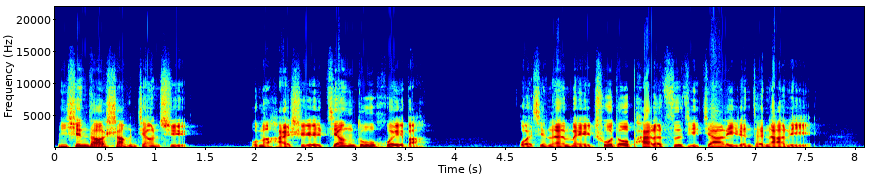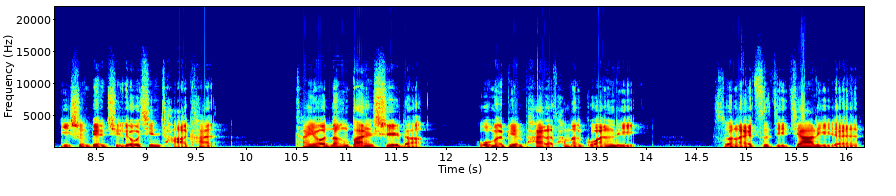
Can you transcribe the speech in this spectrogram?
你先到上江去，我们还是江都会吧。我近来每处都派了自己家里人在那里，你顺便去留心查看，看有能办事的，我们便派了他们管理。算来自己家里人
